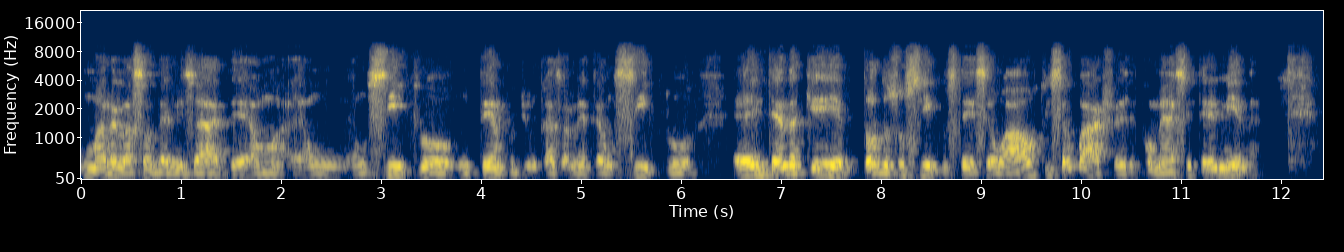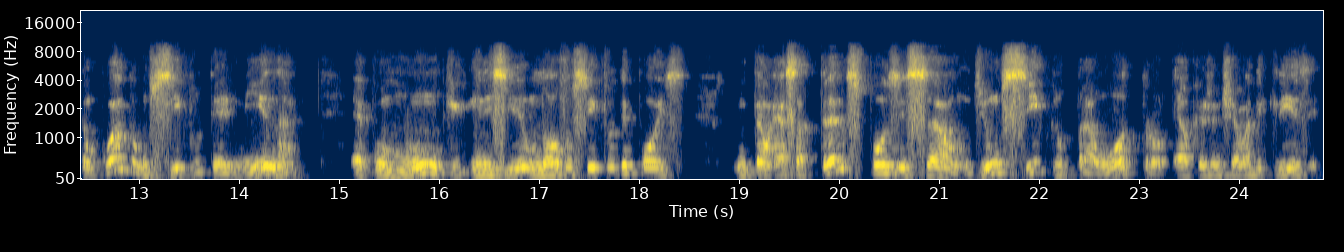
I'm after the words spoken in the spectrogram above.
uma relação de amizade é, uma, é, um, é um ciclo, um tempo de um casamento é um ciclo, é, entenda que todos os ciclos têm seu alto e seu baixo, ele começa e termina. Então, quando um ciclo termina, é comum que inicie um novo ciclo depois. Então, essa transposição de um ciclo para outro é o que a gente chama de crise.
